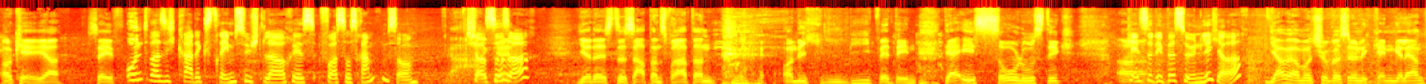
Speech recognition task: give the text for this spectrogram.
Okay, ja, safe. Und was ich gerade extrem süchtle auch ist, Forst aus Rampensau. Ja, Schaust okay. du das auch? Ja, da ist der Satansbratan und ich liebe den. Der ist so lustig. Kennst du die persönlich auch? Ja, wir haben uns schon persönlich kennengelernt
